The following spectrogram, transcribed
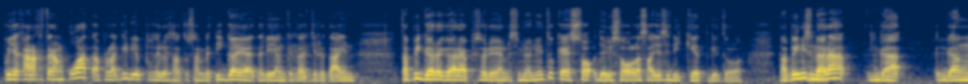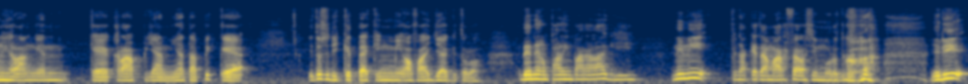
punya karakter yang kuat apalagi di episode 1 sampai 3 ya tadi yang kita ceritain. Tapi gara-gara episode yang 9 itu kayak so, jadi soulless aja sedikit gitu loh. Tapi ini sebenarnya nggak nggak ngilangin kayak kerapiannya tapi kayak itu sedikit taking me off aja gitu loh. Dan yang paling parah lagi ini nih penyakitnya Marvel sih menurut gua jadi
